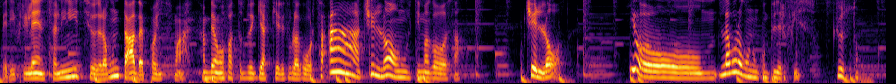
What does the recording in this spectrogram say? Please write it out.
per i freelance all'inizio della puntata e poi insomma abbiamo fatto due chiacchiere sulla corsa. Ah, ce l'ho un'ultima cosa. Ce l'ho. Io lavoro con un computer fisso, giusto?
